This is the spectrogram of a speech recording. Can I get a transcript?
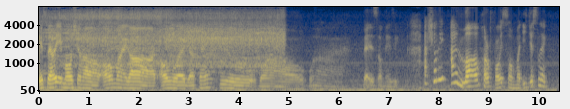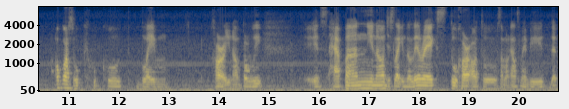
It's very emotional. Oh my god. Oh my god. Thank you. Wow. Wow. That is amazing. Actually, I love her voice so much. It's just like, of course, who, who could blame her, you know, probably it's happened, you know, just like in the lyrics to her or to someone else maybe that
